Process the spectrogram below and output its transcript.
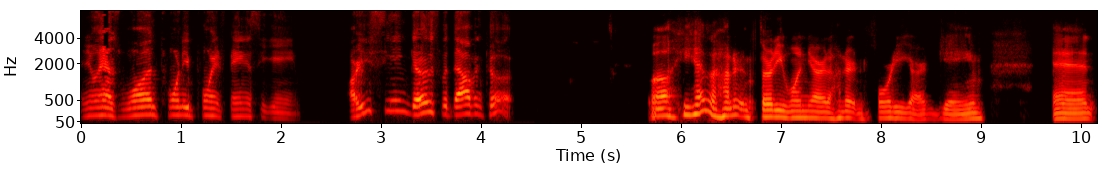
and he only has one 20 point fantasy game. Are you seeing ghosts with Dalvin Cook? Well, he has a 131 yard, 140 yard game and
